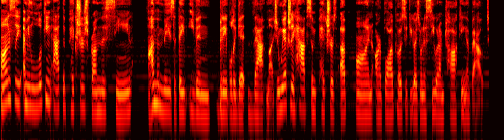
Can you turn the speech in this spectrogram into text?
Honestly, I mean, looking at the pictures from the scene, I'm amazed that they've even been able to get that much. And we actually have some pictures up on our blog post if you guys want to see what I'm talking about.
